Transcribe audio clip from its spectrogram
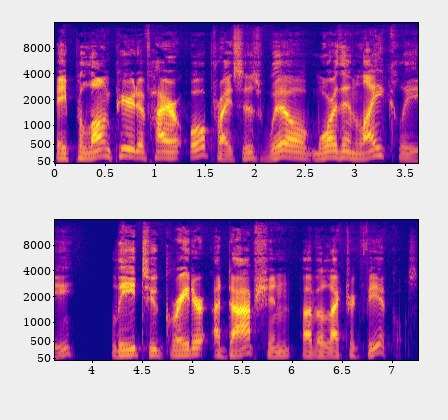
A prolonged period of higher oil prices will more than likely lead to greater adoption of electric vehicles.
